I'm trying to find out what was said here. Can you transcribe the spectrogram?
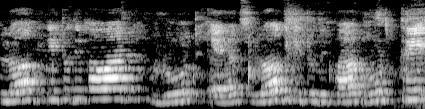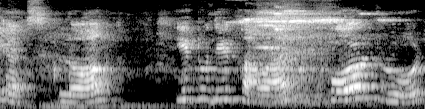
log e to the power root x, log e to the power root 3x log e to the power 4 root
